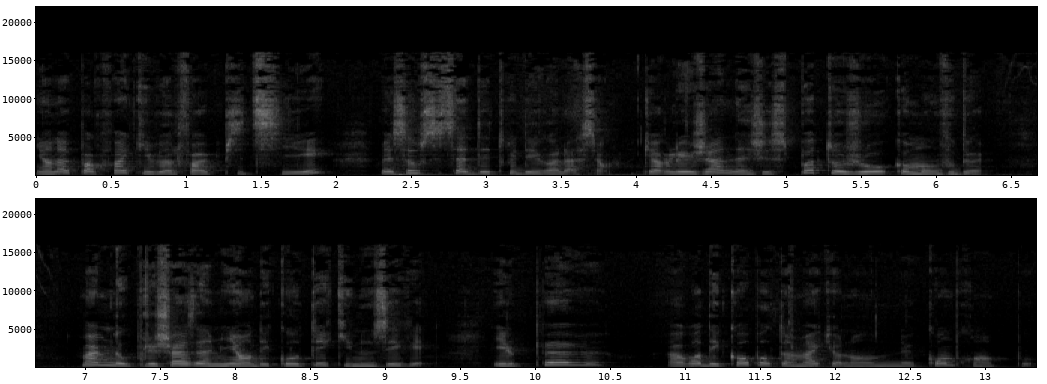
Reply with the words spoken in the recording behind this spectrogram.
Il y en a parfois qui veulent faire pitié, mais ça aussi, ça détruit des relations, car les gens n'agissent pas toujours comme on voudrait. Même nos plus chers amis ont des côtés qui nous irritent. Ils peuvent avoir des comportements que l'on ne comprend pas.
